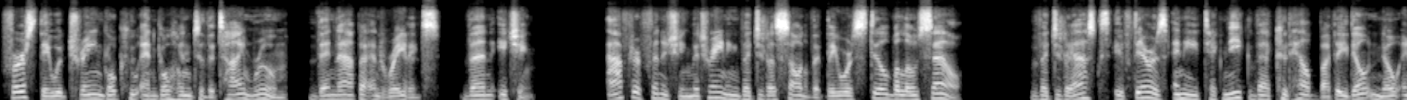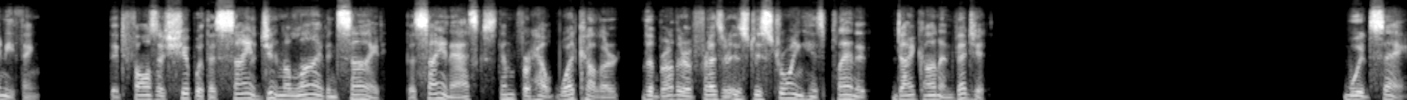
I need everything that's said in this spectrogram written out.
First they would train Goku and Gohan to the time room, then Nappa and Raditz, then Itching. After finishing the training Vegeta saw that they were still below Cell. Vegeta asks if there is any technique that could help but they don't know anything. That falls a ship with a Saiyajin alive inside, the Saiyan asks them for help what color, the brother of Frieza is destroying his planet, Daikon and Veget. Would say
